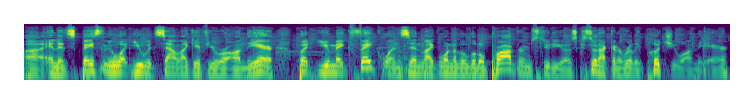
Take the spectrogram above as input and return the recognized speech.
Uh, and it's basically what you would sound like if you were on the air, but you make fake ones in like one of the little prod room studios because they're not going to really put you on the air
